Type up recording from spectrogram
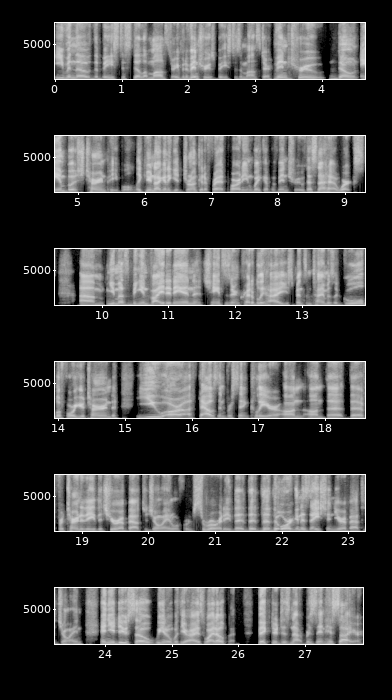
even though the Beast is still a monster. Even if Ventrue's Beast is a monster, Ventrue don't ambush turn people. Like you're not going to get drunk at a frat party and wake up a Ventrue. That's not how it works. Um, you must be invited in. Chances are incredibly high. You spend some time as a ghoul before you're turned. You are a thousand percent clear on on the the fraternity that you're about to join, or for sorority, the the the, the organization you're about to join, and you do so, you know, with your eyes wide open. Victor does not resent his sire.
